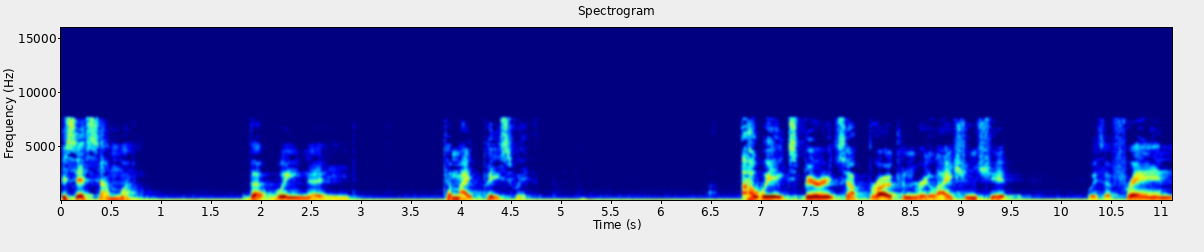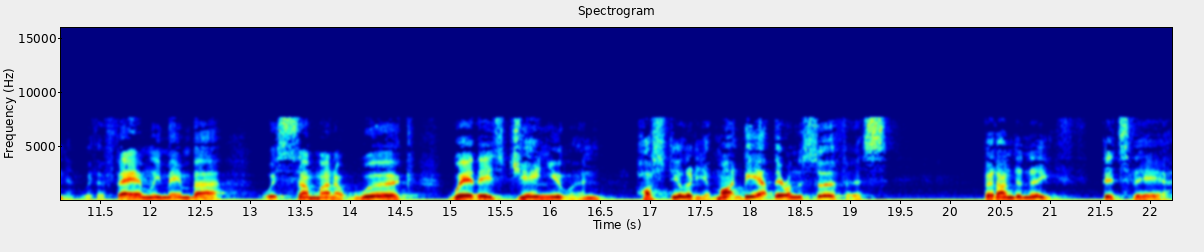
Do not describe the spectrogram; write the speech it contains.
Is there someone that we need to make peace with? Are we experiencing a broken relationship with a friend, with a family member, with someone at work where there's genuine hostility? It might be out there on the surface, but underneath it's there.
